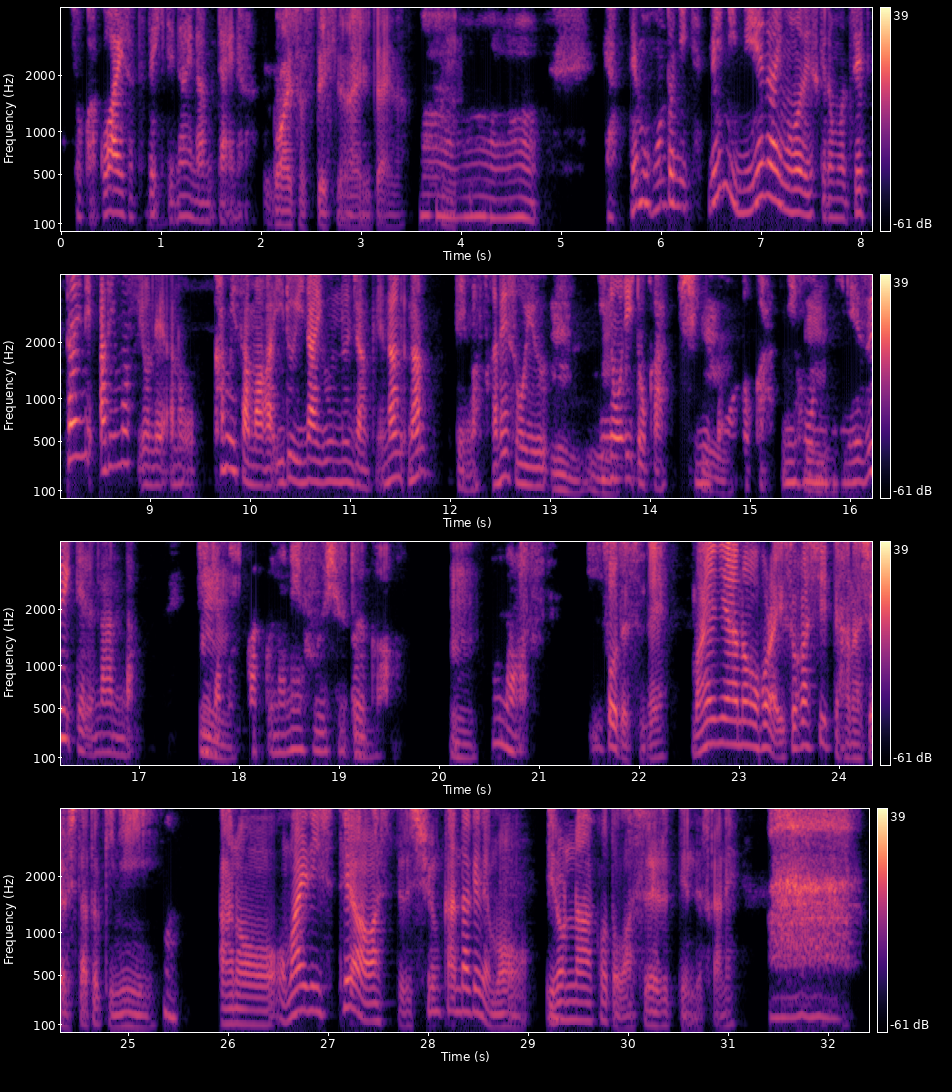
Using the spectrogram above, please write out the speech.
そうか、ご挨拶できてないな、みたいな。ご挨拶できてないみたいな。うんうんうん。いや、でも本当に目に見えないものですけども、絶対にありますよね。あの、神様がいるいないうんぬんじゃなくて、なん、なんて言いますかね、そういううんうん。祈りとか信仰とか、日本に根付いてるなんだ。神社企画のね、風習というか、うん。そうですね。前にあの、ほら、忙しいって話をしたときに、うんあの、お参りして手を合わせてる瞬間だけでも、いろんなことを忘れるっていうんですかね。ああ、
